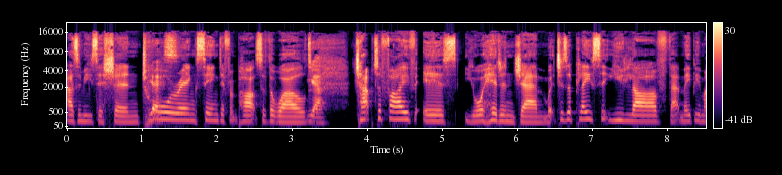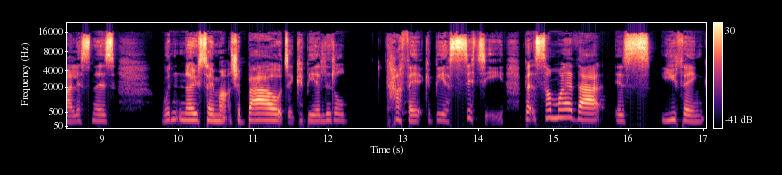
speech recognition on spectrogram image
as a musician, touring, yes. seeing different parts of the world. Yeah. Chapter five is your hidden gem, which is a place that you love that maybe my listeners wouldn't know so much about. It could be a little cafe, it could be a city, but somewhere that is, you think,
